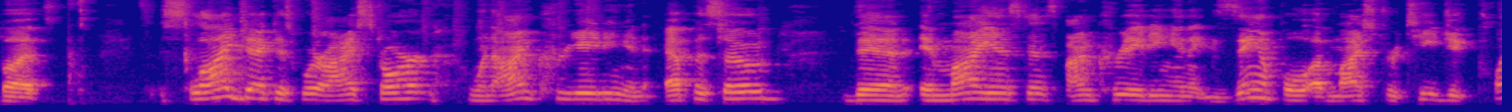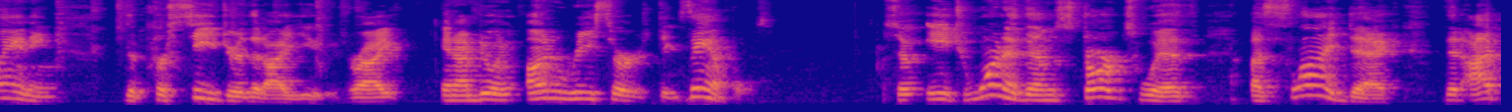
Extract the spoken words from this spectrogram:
But slide deck is where I start. When I'm creating an episode, then in my instance, I'm creating an example of my strategic planning, the procedure that I use, right? And I'm doing unresearched examples. So each one of them starts with a slide deck that I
